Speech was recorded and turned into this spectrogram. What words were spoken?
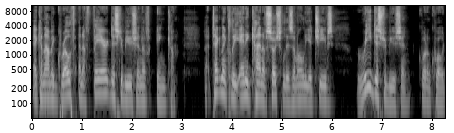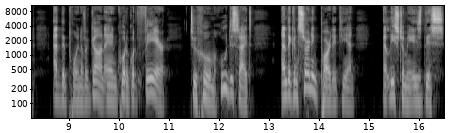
economic growth and a fair distribution of income. Now, technically, any kind of socialism only achieves redistribution, quote unquote, at the point of a gun, and quote unquote, fair to whom? Who decides? And the concerning part, Etienne, at least to me, is this.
